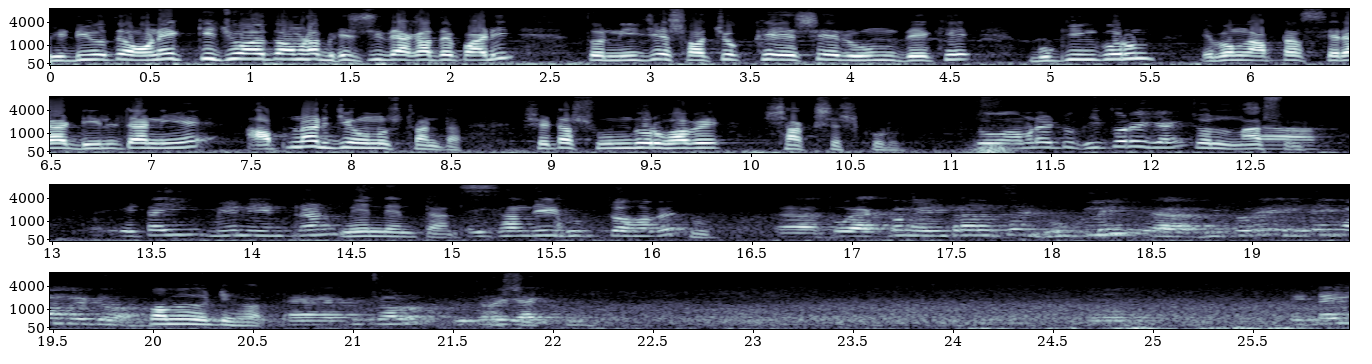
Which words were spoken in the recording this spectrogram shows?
ভিডিওতে অনেক কিছু হয়তো আমরা বেশি দেখাতে পারি। তো নিজে সচক্ষে এসে রুম দেখে বুকিং করুন এবং আপনার সেরা ডিলটা নিয়ে আপনার যে অনুষ্ঠানটা সেটা সুন্দরভাবে সাকসেস করুন। তো আমরা একটু ভিতরে যাই। চলুন, আসুন। এটাই মেন এন্ট্রান্স মেন এন্ট্রান্স এইখান দিয়ে ঢুকতে হবে। তো একদম এন্ট্রান্সে ঢুকলেই ভিতরে এটাই কমিটি হল কমিউনিটি হল একটু চলো ভিতরে যাই। এটাই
